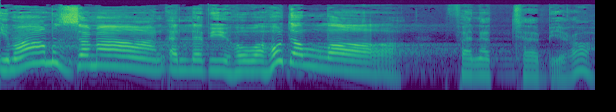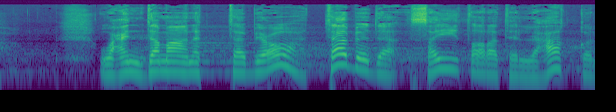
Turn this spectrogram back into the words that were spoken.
إمام الزمان الذي هو هدى الله فنتبعه. وعندما نتبعه تبدأ سيطرة العقل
